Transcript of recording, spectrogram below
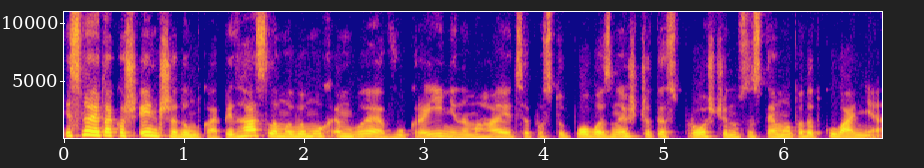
Існує також інша думка. Під гаслами вимог МВФ в Україні намагаються поступово знищити спрощену систему оподаткування,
